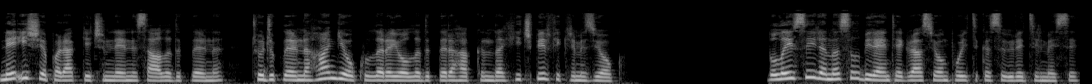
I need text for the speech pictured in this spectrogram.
ne iş yaparak geçimlerini sağladıklarını, çocuklarını hangi okullara yolladıkları hakkında hiçbir fikrimiz yok. Dolayısıyla nasıl bir entegrasyon politikası üretilmesi,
